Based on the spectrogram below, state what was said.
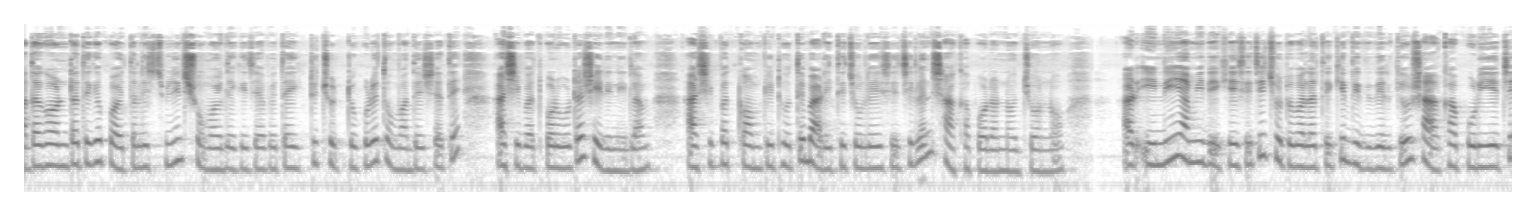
আধা ঘণ্টা থেকে পঁয়তাল্লিশ মিনিট সময় লেগে যাবে। তাই একটু ছোট্ট করে তোমাদের সাথে আশীর্বাদ পর্বটা সেরে নিলাম। আশীর্বাদ কমপ্লিট হতে বাড়িতে চলে এসেছিলেন শাখা পড়ানোর জন্য। আর ইনি আমি দেখে এসেছি ছোটোবেলা থেকে দিদিদেরকেও শাখা পরিয়েছে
